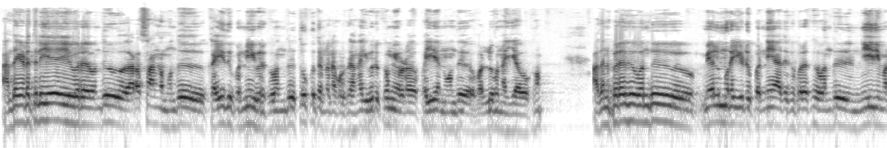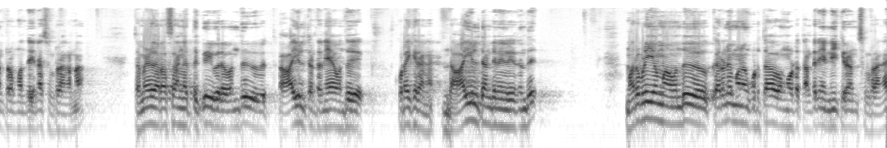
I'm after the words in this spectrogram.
அந்த இடத்துலயே இவரை வந்து அரசாங்கம் வந்து கைது பண்ணி இவருக்கு வந்து தூக்கு தண்டனை கொடுக்குறாங்க. இவருக்கும் இவரோட பையன் வந்து வள்ளுவன் ஐயாவுக்கும். அதன் பிறகு வந்து மேல்முறையீடு பண்ணி அதுக்கு பிறகு வந்து நீதிமன்றம் வந்து என்ன சொல்றாங்கன்னா தமிழக அரசாங்கத்துக்கு இவரை வந்து ஆயுள் தண்டனையாக வந்து குறைக்கிறாங்க. இந்த ஆயுள் தண்டனையிலிருந்து மறுபடியும் வந்து கருணை மனம் கொடுத்தா அவங்களோட தண்டனையை நீக்கிறேன்னு சொல்கிறாங்க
